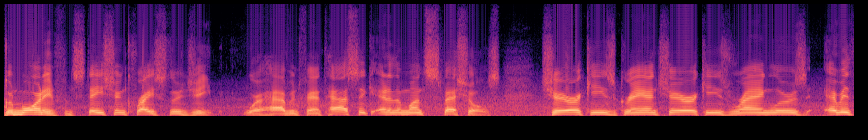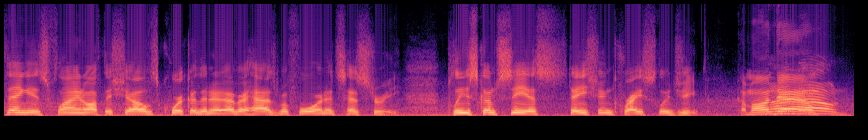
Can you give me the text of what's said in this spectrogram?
Good morning from Station Chrysler Jeep. We're having fantastic end of the month specials. Cherokees, Grand Cherokees, Wranglers, everything is flying off the shelves quicker than it ever has before in its history. Please come see us, Station Chrysler Jeep. Come on, Come down. down.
